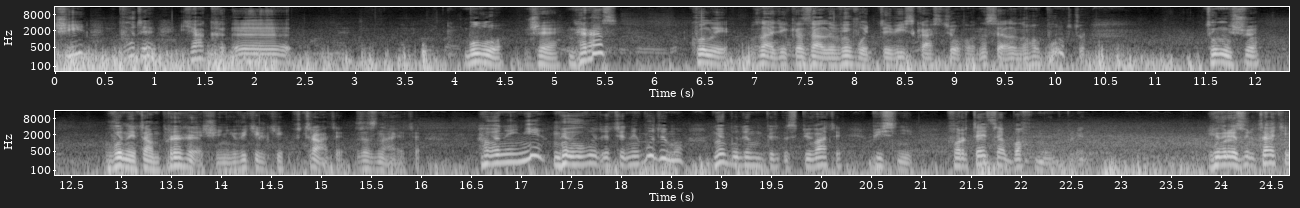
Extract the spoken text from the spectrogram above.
Чи буде як е, було вже не раз, коли владі казали виводьте війська з цього населеного пункту, тому що вони там приречені, ви тільки втрати зазнаєте. А вони ні, ми виводити не будемо, ми будемо співати пісні. Фортеця Бахмут, блін. І в результаті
